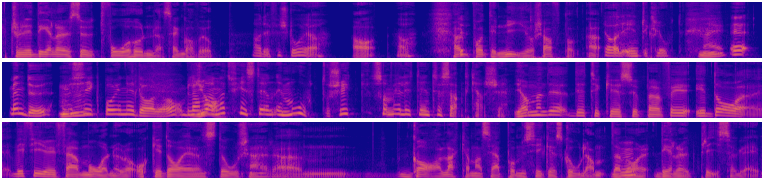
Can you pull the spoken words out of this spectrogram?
Jag tror det delades ut 200, sen gav vi upp. Ja det förstår jag. Ja, ja. höll på till nyårsafton. Ja. ja, det är inte klokt. Nej. Eh, men du, mm. musikbojen idag då, och bland ja. annat finns det en, en, motorcykel som är lite intressant kanske. Ja, men det, det tycker jag är super. För idag, vi firar ju fem år nu då, och idag är det en stor sån här um, gala kan man säga på Musikhögskolan där mm. vi delar ut pris och grejer.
